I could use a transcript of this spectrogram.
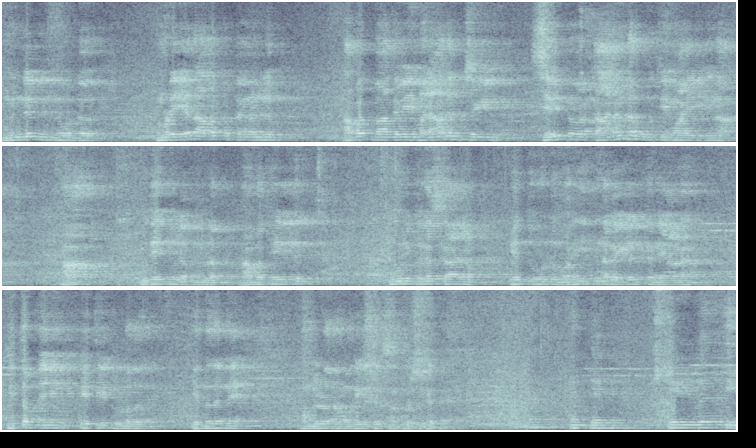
മുന്നിൽ നിന്നുകൊണ്ട് നമ്മുടെ ഏത് ആപത്ഘട്ടങ്ങളിലും അപദ്ബാധവയും അനാദരക്ഷയും ശരിപ്പവർക്ക് ആനന്ദമൂർത്തിയുമായിരിക്കുന്ന ആ ഉദയനൂരമ്മയുടെ നാമധേയത്തിൽ ഒരു പുരസ്കാരം എന്തുകൊണ്ടും അർഹിക്കുന്ന കൈകളിൽ തന്നെയാണ് ഇത്തവണയും എത്തിയിട്ടുള്ളത് എന്ന് തന്നെ അമ്മയുടെ നാമധേയത്തിൽ സന്തോഷിക്കട്ടെ. എന്റെ എഴുപത്തി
